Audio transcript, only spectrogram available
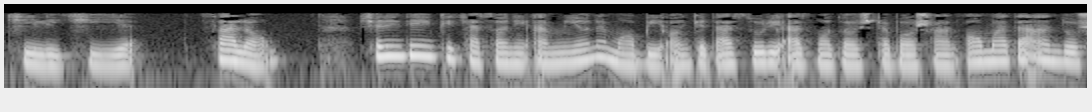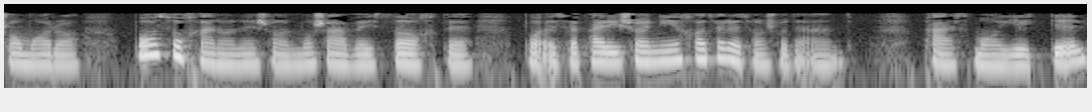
کیلیکیه. سلام. شنیده ایم که کسانی امیان ما بی آنکه دستوری از ما داشته باشند آمده اند و شما را با سخنانشان مشوش ساخته باعث پریشانی خاطرتان شده اند. پس ما یک دل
